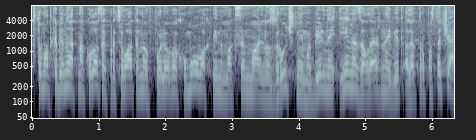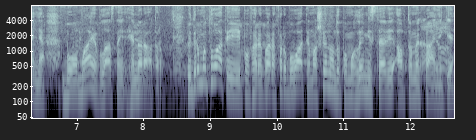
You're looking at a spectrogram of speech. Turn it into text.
Стомат-кабінет на колесах працюватиме в польових умовах. Він максимально зручний, мобільний і незалежний від електропостачання, бо має власний генератор. Відремонтувати і перефарбувати машину допомогли місцеві автомеханіки.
